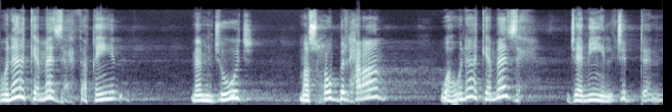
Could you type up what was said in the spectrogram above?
هناك مزح ثقيل ممجوج مصحوب بالحرام وهناك مزح جميل جدا.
